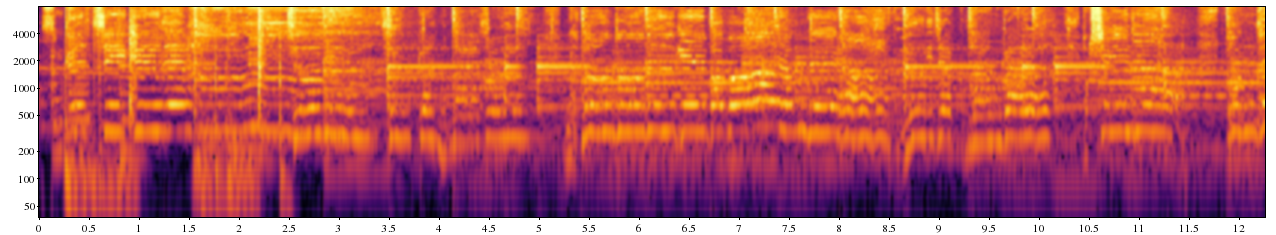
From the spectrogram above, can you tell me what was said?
손끝이 그대 저기요 잠깐만 봐줘요. 나도 모르게 봐버렸네요. 눈이 자꾸만 가요. 혹시나 본 적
